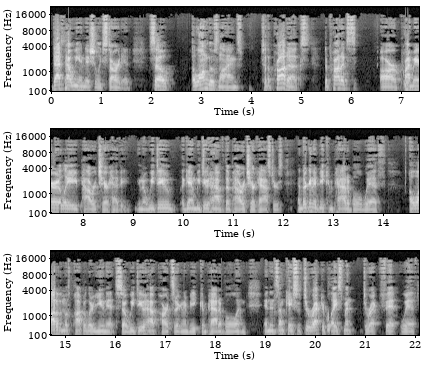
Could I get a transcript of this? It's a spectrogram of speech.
That's how we initially started. So along those lines, to the products, the products are primarily power chair heavy. You know, we do, again, we do have the power chair casters and they're going to be compatible with a lot of the most popular units. So we do have parts that are going to be compatible and, and in some cases direct replacement, direct fit with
